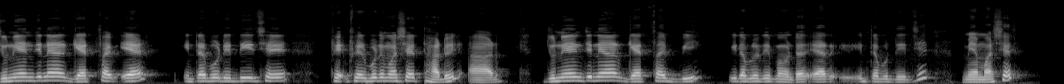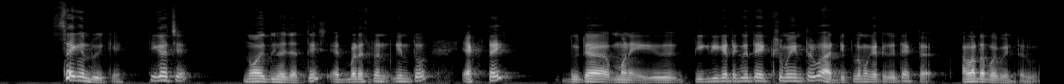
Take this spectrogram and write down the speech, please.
জুনিয়র ইঞ্জিনিয়ার গেট ফাইভ এর ইন্টারভিউ দিয়েছে ফেব্রুয়ারি মাসের থার্ড উইক আর junior engineer grade five B PW ডিপার্টমেন্টের এর ইন্টারভিউ দিয়েছে মে মাসের সেকেন্ড উইকে ঠিক আছে? নয় দুই হাজার তেইশ। অ্যাডভার্টাইজমেন্ট কিন্তু একটাই। দুইটা মানে ডিগ্রি ক্যাটাগরিতে এক সময় ইন্টারভিউ আর ডিপ্লোমা ক্যাটাগরিতে একটা আলাদাভাবে ইন্টারভিউ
